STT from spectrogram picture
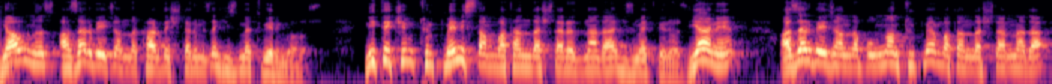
yalnız Azerbaycan'da kardeşlerimize hizmet vermiyoruz. Nitekim Türkmenistan vatandaşlarına da hizmet veriyoruz. Yani Azerbaycan'da bulunan Türkmen vatandaşlarına da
